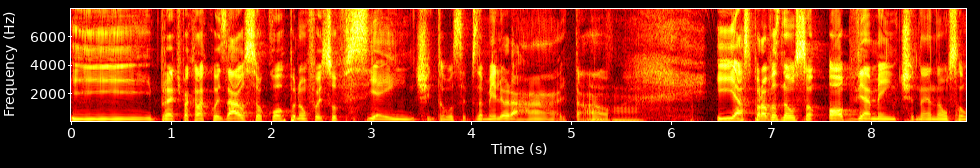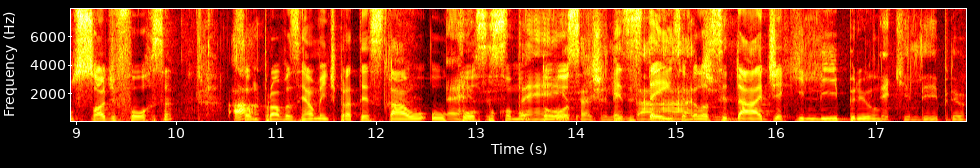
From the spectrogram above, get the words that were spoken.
E pra, tipo, aquela coisa, ah, o seu corpo não foi suficiente, então você precisa melhorar e tal. Uhum. E as provas não são, obviamente, né? Não são só de força. Ah. São provas realmente para testar o, o É, corpo como um todo. resistência, agilidade. Resistência, velocidade, equilíbrio. Equilíbrio.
